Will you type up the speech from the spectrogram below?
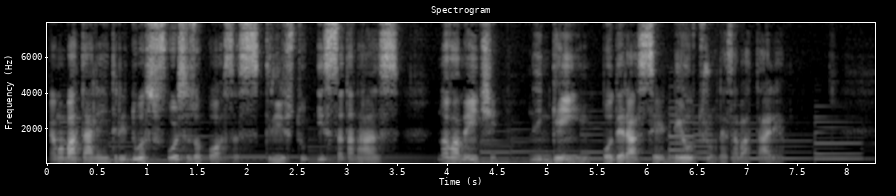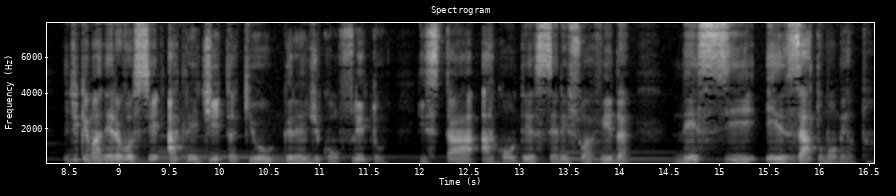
É uma batalha entre duas forças opostas, Cristo e Satanás. Novamente, ninguém poderá ser neutro nessa batalha. E de que maneira você acredita que o grande conflito está acontecendo em sua vida nesse exato momento?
